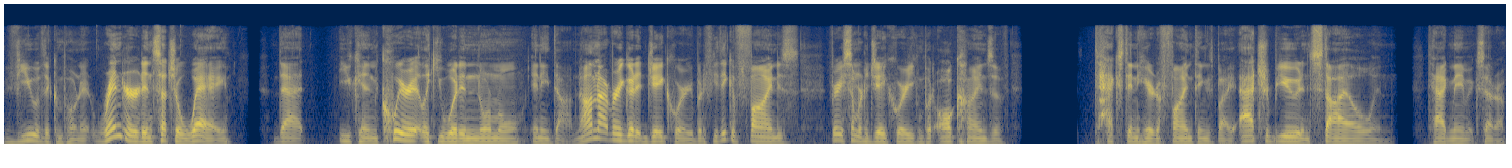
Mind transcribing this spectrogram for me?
view of the component, rendered in such a way that you can query it like you would in normal any DOM. Now, I'm not very good at jQuery, but if you think of find is very similar to jQuery, you can put all kinds of text in here to find things by attribute and style and tag name, etc.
